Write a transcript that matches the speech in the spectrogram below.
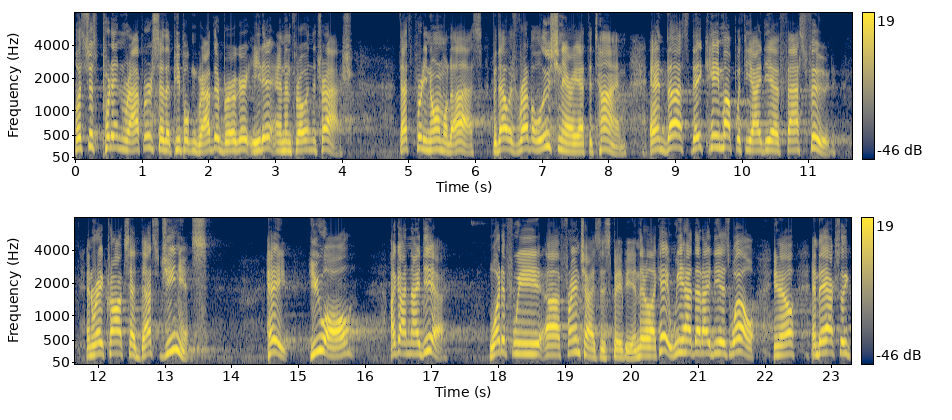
Let's just put it in wrappers so that people can grab their burger, eat it, and then throw it in the trash. That's pretty normal to us, but that was revolutionary at the time. And thus, they came up with the idea of fast food. And Ray Kroc said, That's genius. Hey, you all, I got an idea what if we uh, franchise this baby? And they're like, hey, we had that idea as well, you know? And they actually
